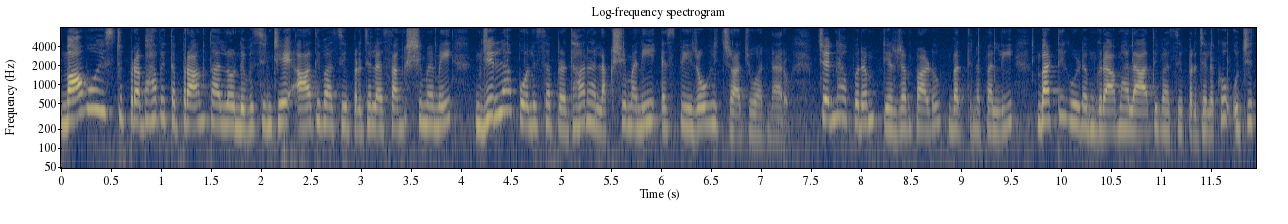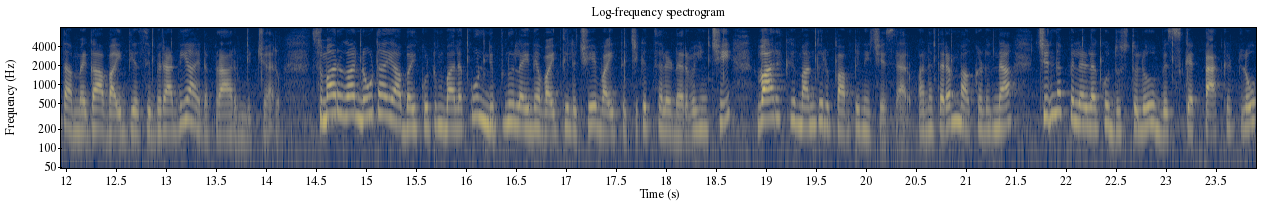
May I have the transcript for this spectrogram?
Maoist ప్రభావిత ప్రాంతాల్లో నివసించే ఆదివాసీ ప్రజల సంక్షేమమే జిల్లా పోలీసు ప్రధాన లక్ష్యమని ఎస్పీ రోహిత్ రాజు అన్నారు. చెన్నాపురం ఎర్రంపాడు బత్తినపల్లి బట్టిగూడెం గ్రామాల ఆదివాసీ ప్రజలకు ఉచిత మెగా వైద్య శిబిరాన్ని ఆయన ప్రారంభించారు. సుమారుగా నూట యాభై కుటుంబాలకు నిపుణులైన వైద్యులచే వైద్య చికిత్సలు నిర్వహించి వారికి మందులు పంపిణీ చేశారు. అనంతరం అక్కడున్న చిన్నపిల్లలకు దుస్తులు బిస్కెట్ ప్యాకెట్లు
